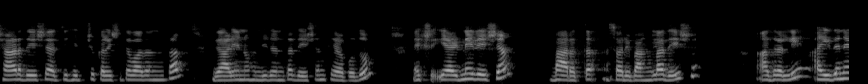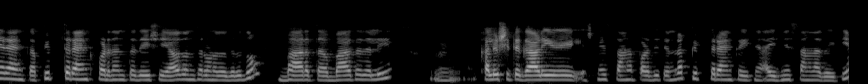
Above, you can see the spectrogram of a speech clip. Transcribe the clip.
ಛಾಡ್ ದೇಶ ಅತಿ ಹೆಚ್ಚು ಕಲುಷಿತವಾದಂತ ಗಾಳಿಯನ್ನು ಹೊಂದಿದಂತ ದೇಶ ಅಂತ ಹೇಳ್ಬೋದು. ನೆಕ್ಸ್ಟ್ ಎರಡನೇ ದೇಶ ಭಾರತ ಸಾರಿ ಬಾಂಗ್ಲಾದೇಶ್. ಅದರಲ್ಲಿ ಐದನೇ ರ್ಯಾಂಕ್ ಫಿಫ್ತ್ ರ್ಯಾಂಕ್ ಪಡೆದಂತ ದೇಶ ಯಾವ್ದಂತ ನೋಡೋದ್ರದ್ದು ಭಾರತ. ಭಾರತದಲ್ಲಿ ಕಲುಷಿತ ಗಾಳಿ ಎಷ್ಟನೇ ಸ್ಥಾನ ಪಡೆದೈತಿ ಅಂದ್ರೆ ಫಿಫ್ತ್ ರ್ಯಾಂಕ್ ಐತಿ ಐದನೇ ಸ್ಥಾನದಾಗ ಐತಿ.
